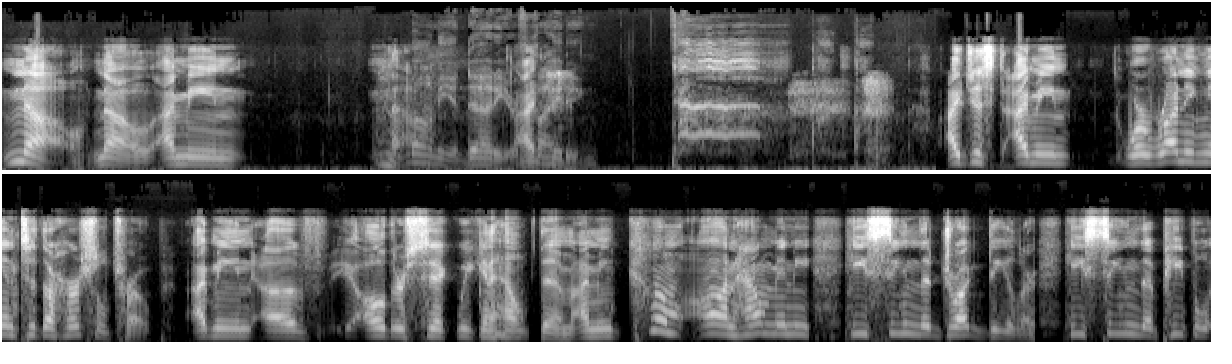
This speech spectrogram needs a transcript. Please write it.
No, no. I mean no. Mommy and Daddy are I- fighting. I just, I mean, we're running into the Hershel trope. I mean, of oh, they're sick, we can help them. I mean, come on, how many? He's seen the drug dealer. He's seen the people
